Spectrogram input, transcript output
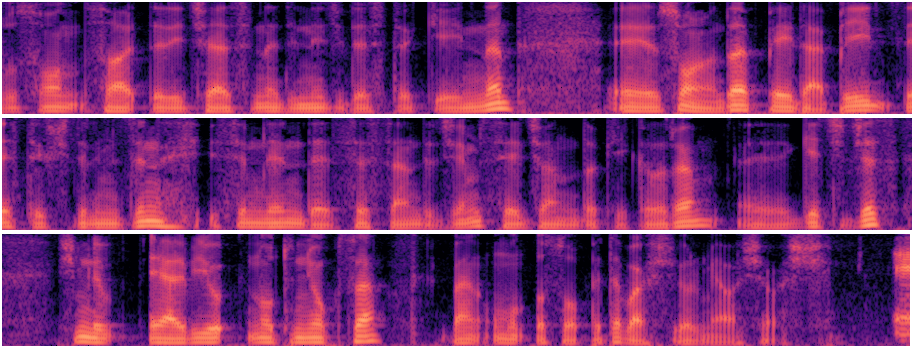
bu son saatleri içerisinde dinleyici destek yayından. Ee, sonra da peyderpey destekçilerimizin isimlerini de seslendireceğimiz heyecanlı dakikalara e, geçeceğiz. Şimdi eğer bir notun yoksa ben Umut'la sohbete başlıyorum yavaş yavaş. Ee,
